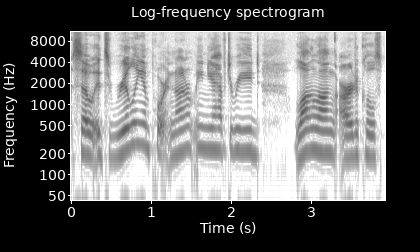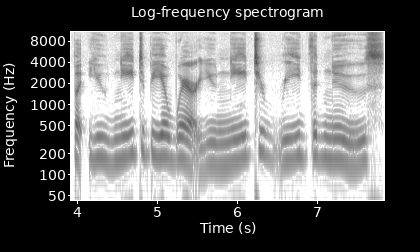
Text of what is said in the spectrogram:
so it's really important. I don't mean you have to read long, long articles, but you need to be aware. You need to read the news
